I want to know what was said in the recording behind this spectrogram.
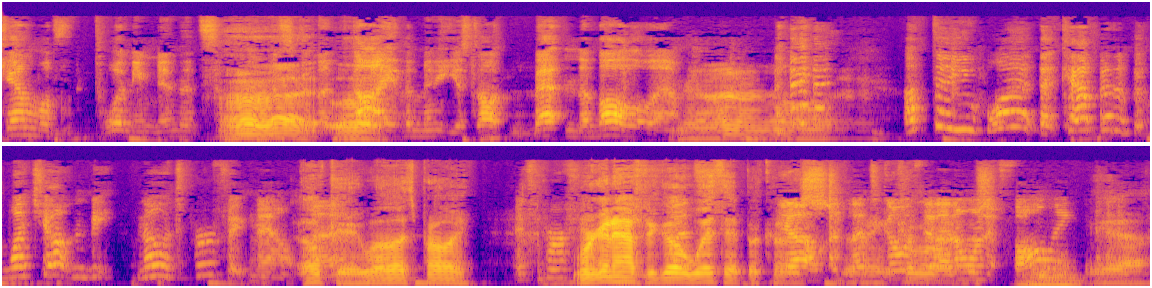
camera for 20 minutes and All it's gonna well. die the minute you start batting the ball around? Yeah, I don't know. I'll tell you what, that cat better be- watch out and be. No, it's perfect now. okay, well that's probably It's perfect. we're gonna have to go Let's- with it because Yeah, let's mean, go with it. I don't want it falling. Yeah.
